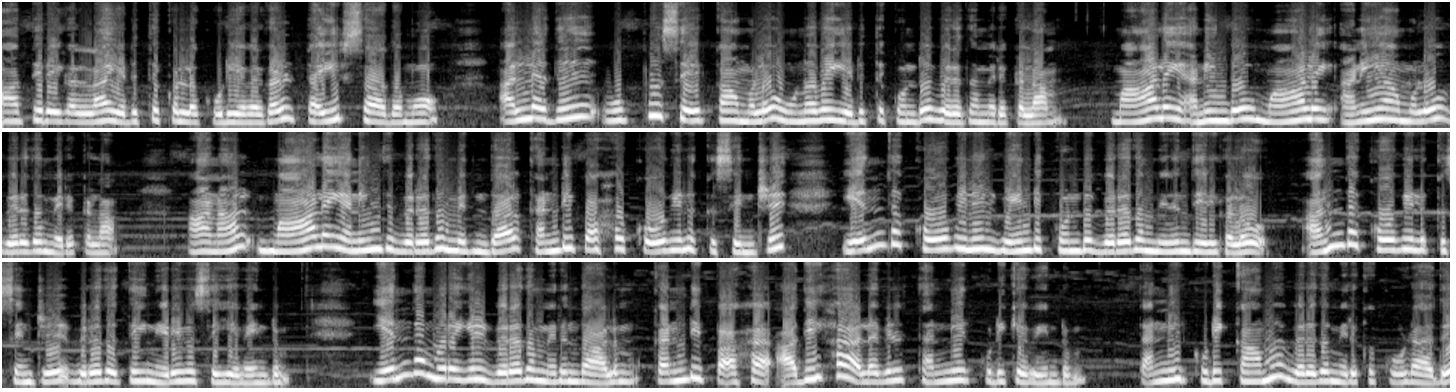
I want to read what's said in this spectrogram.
மாத்திரைகள்லாம் எடுத்துக்கொள்ளக்கூடியவர்கள் தயிர் சாதமோ அல்லது உப்பு சேர்க்காமலோ உணவை எடுத்துக்கொண்டு விரதம் இருக்கலாம். மாலை அணிந்தோ மாலை அணியாமலோ விரதம் இருக்கலாம். ஆனால் மாலை அணிந்து விரதம் இருந்தால் கண்டிப்பாக கோவிலுக்கு சென்று எந்த கோவிலில் வேண்டிக் கொண்டு விரதம் இருந்தீர்களோ அந்த கோவிலுக்கு சென்று விரதத்தை நிறைவு செய்ய வேண்டும். எந்த முறையில் விரதம் இருந்தாலும் கண்டிப்பாக அதிக அளவில் தண்ணீர் குடிக்க வேண்டும். தண்ணீர் குடிக்காம விரதம் இருக்கக்கூடாது.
